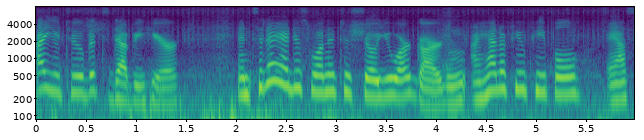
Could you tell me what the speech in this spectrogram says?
Hi YouTube, it's Debbie here. And today I just wanted to show you our garden. I had a few people ask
